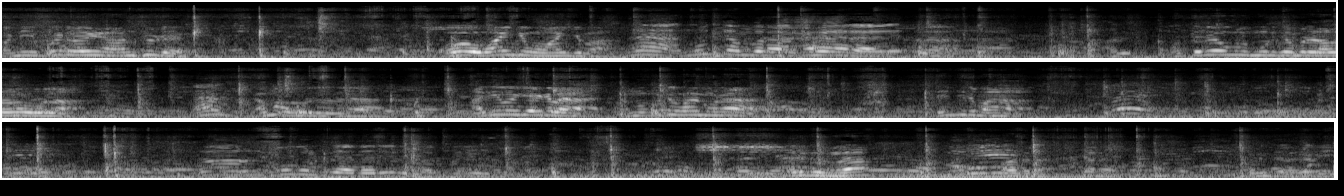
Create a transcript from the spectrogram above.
நீ போயிட்டு வாங்க அனுப்பிச்சுடு ஓ வாங்கிக்கமா வாங்கிக்கமா நூற்றி ஐம்பது ரூபா மொத்தமே உங்களுக்கு மூணு ஐம்பது அளவு விடலாம் ஆமா கொடுக்குறதுல அதிகமாக கேட்கல. நம்ம மட்டும் வாங்கணும் செஞ்சிருமா? இருக்குங்களா? ரவி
